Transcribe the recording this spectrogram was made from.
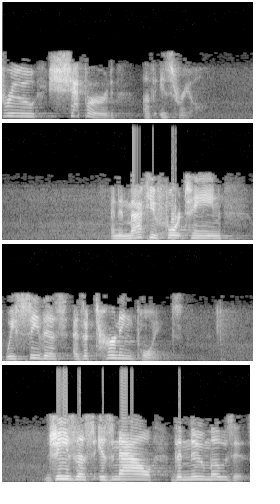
true shepherd of Israel. And in Matthew 14, we see this as a turning point. Jesus is now the new Moses.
